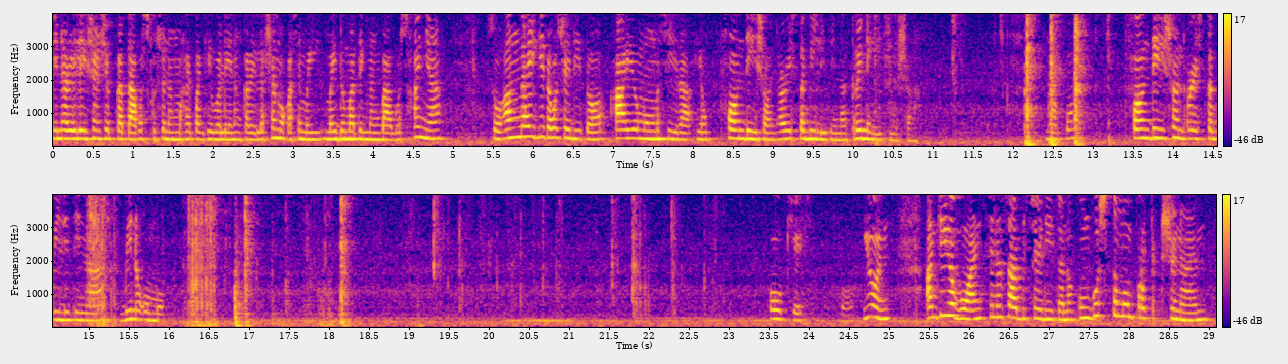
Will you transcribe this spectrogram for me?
in a relationship ka tapos gusto nang makipaghiwalay ng karelasyon mo kasi may, may dumating ng bago sa kanya. So, ang nakikita ko siya dito, ayaw mong masira yung foundation or stability na create mo siya. Nako. Foundation or stability na binuo mo. Okay. Oh, yun. Ang King of Wands, sinasabi sir dito na kung gusto mong proteksyonan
